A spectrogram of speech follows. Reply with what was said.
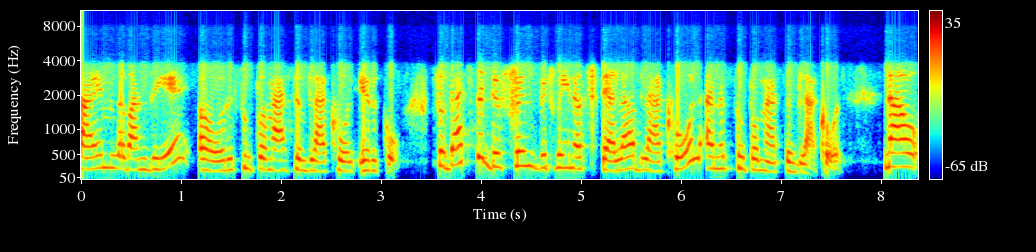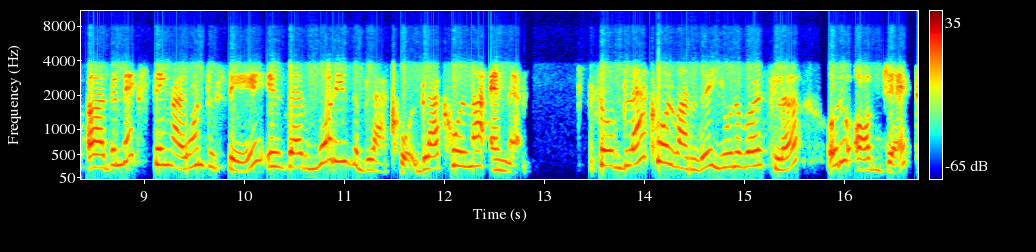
டைம்ல வந்தே ஒரு சூப்பர் மேசிவ் பிளாக் ஹோல் இருக்கும். So that's the difference between a stellar black hole and a super massive black hole Now, uh, the next thing I want to say is that what is a black hole? Black hole na என்ன ஸோ பிளாக் ஹோல் வந்து யூனிவர்ஸ்ல ஒரு ஆப்ஜெக்ட்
